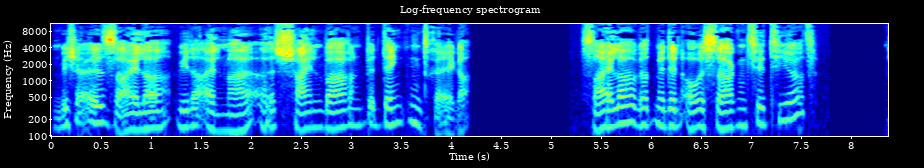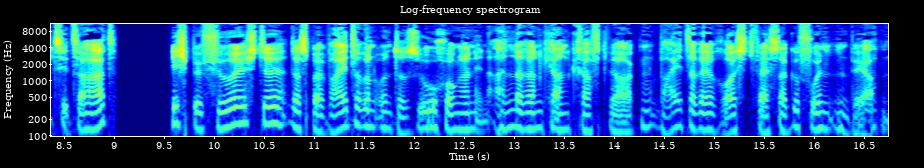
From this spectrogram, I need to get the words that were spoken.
Michael Seiler wieder einmal als scheinbaren Bedenkenträger. Seiler wird mit den Aussagen zitiert, Zitat, ich befürchte, dass bei weiteren Untersuchungen in anderen Kernkraftwerken weitere Rostfässer gefunden werden.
